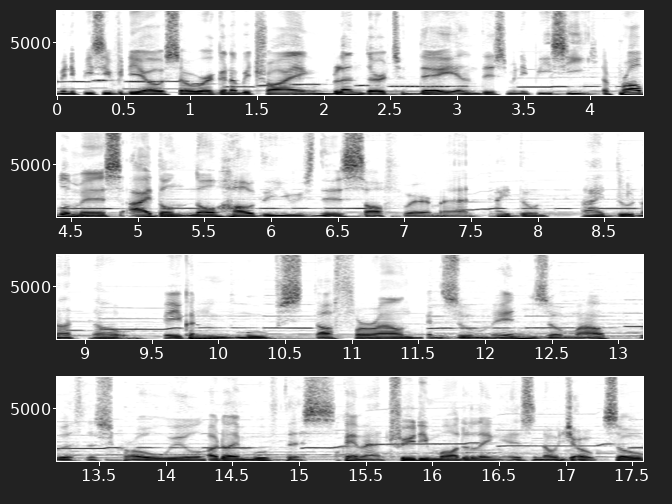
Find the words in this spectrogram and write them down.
mini PC videos, so we're gonna be trying Blender today in this mini PC. The problem is I don't know how to use this software, man. I don't I do not know. Okay, you can move stuff around and zoom in, zoom out with the scroll wheel. How do I move this? Okay, man, 3D modeling is no joke. So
